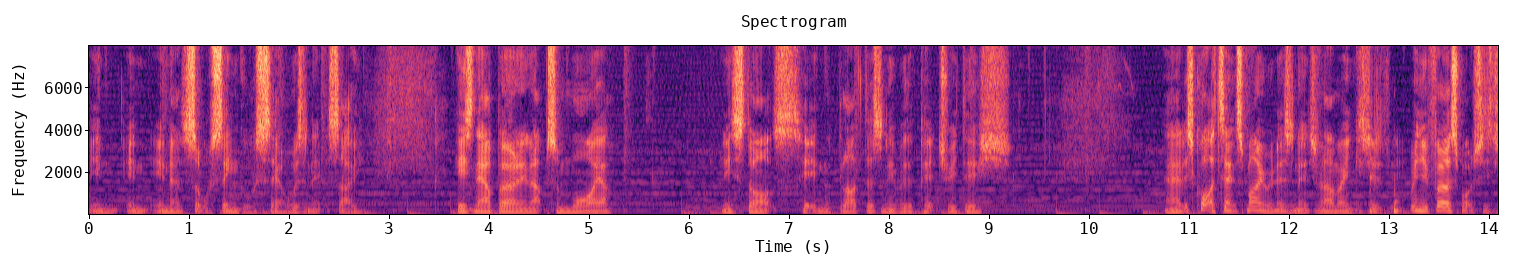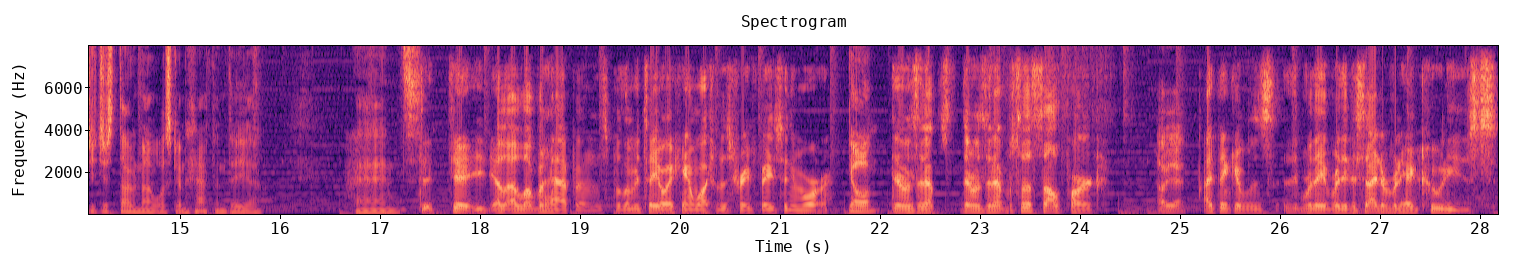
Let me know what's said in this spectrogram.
in, in, in a sort of single cell, isn't it? So he's now burning up some wire. He starts hitting the blood, doesn't he, with a petri dish. And it's quite a tense moment, isn't it? Do you know what I mean? Because when you first watch this, you just don't know what's going to happen, do you? And I love what happens, but let me tell you, I can't watch with a straight face anymore. go on. There was an ep- there was an episode of South Park. Oh yeah. I think it was where they where they decided everybody had cooties.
